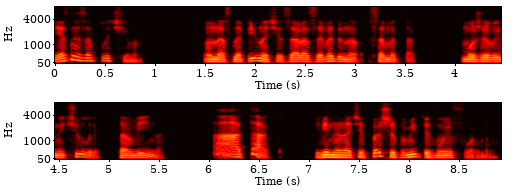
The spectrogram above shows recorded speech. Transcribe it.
Я знизав плечима. У нас на півночі зараз заведено саме так. Може, ви не чули? Там війна. А, так. Він неначе вперше помітив мою форму.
